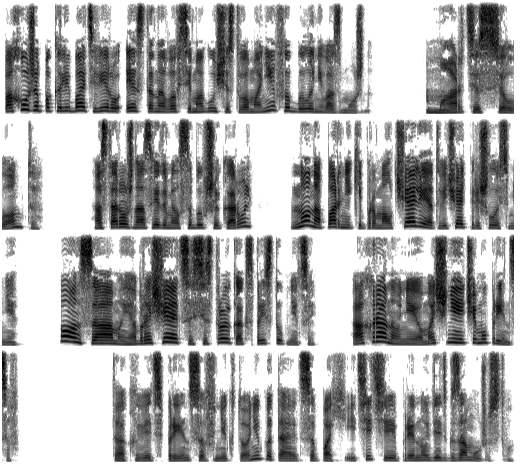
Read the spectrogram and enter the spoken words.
Похоже, поколебать веру Эстона во всемогущество Манефа было невозможно. «Мартис Селонте?» — осторожно осведомился бывший король, но напарники промолчали, и отвечать пришлось мне. Он самый, обращается с сестрой как с преступницей. Охрана у нее мощнее, чем у принцев. Так ведь принцев никто не пытается похитить и принудить к замужеству.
